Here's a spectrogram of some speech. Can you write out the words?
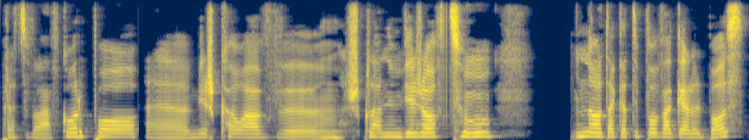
pracowała w korpo, e, mieszkała w szklanym wieżowcu. No, taka typowa girl boss.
